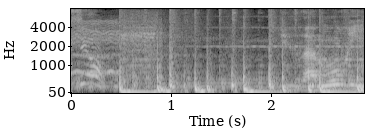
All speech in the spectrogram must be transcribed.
Tu vas mourir.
